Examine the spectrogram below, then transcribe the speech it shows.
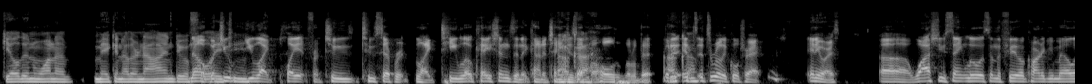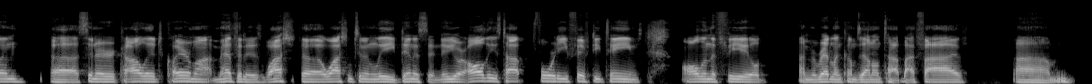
Gil didn't want to make another nine, do a no, full but you 18. you like play it for two two separate like tee locations, and it kind of changes up the holes a little bit. But Okay. it's it's a really cool track. Anyways, uh, Wash U St. Louis in the field, Carnegie Mellon, uh, Centre College, Claremont, Methodist, Wash, uh, Washington and Lee, Denison, New York, all these top 40, 50 teams all in the field. I mean, Redland comes out on top by five. Um,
